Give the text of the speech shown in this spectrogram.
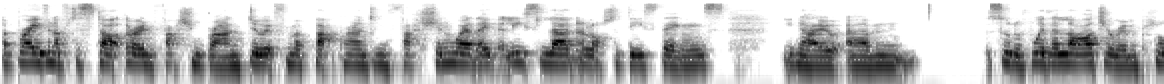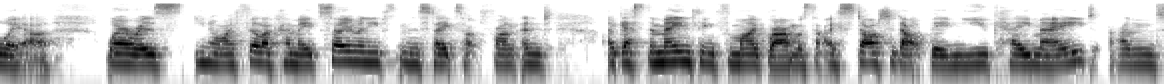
are brave enough to start their own fashion brand do it from a background in fashion where they've at least learned a lot of these things, you know, um, sort of with a larger employer. Whereas, you know, I feel like I made so many mistakes up front. And I guess the main thing for my brand was that I started out being UK made. And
